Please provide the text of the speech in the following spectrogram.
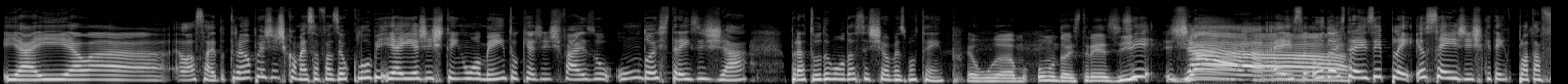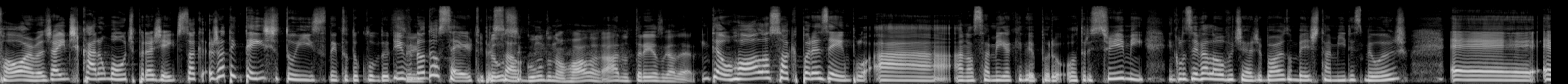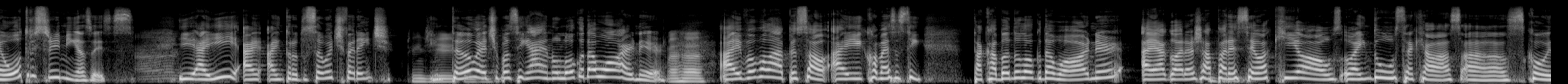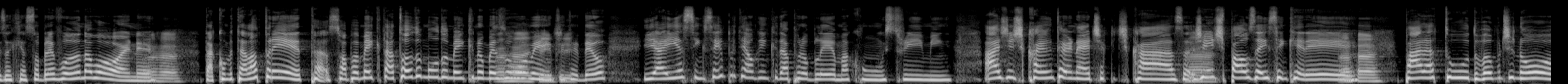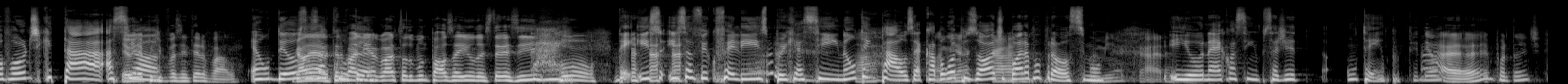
E aí ela, ela sai do trampo e a gente começa a fazer o clube. E aí a gente tem um momento que a gente faz o 1, 2, 3 e já, pra todo mundo assistir ao mesmo tempo. Eu amo. Um, dois, três e. E já! É isso. Um, dois, três e play. Eu sei, gente, que tem plataformas, já indicaram um monte pra gente. Só que eu já tentei instituir isso dentro do Clube do Livro, Sim. não deu certo, E pelo pessoal. segundo não rola? Ah, no três, galera. Então, rola, só que, por exemplo, a, a nossa amiga que veio por outro streaming, inclusive ela ouve o Diário de Bordo, um beijo, Tamires, meu anjo, é, é outro streaming às vezes. E aí a, a introdução é diferente. Entendi, então é entendi. tipo assim, ah, é no logo da Warner. Aham. Aí vamos lá, pessoal. Aí começa assim. Tá acabando o logo da Warner. Aí agora já apareceu aqui, ó, a indústria, aqui, ó, as, as coisas que é sobrevoando a Warner. Aham. Tá com tela preta, só pra meio que tá todo mundo meio que no mesmo Aham, momento, entendi. entendeu? E aí, assim, sempre tem alguém que dá problema com o streaming. Ah, gente, caiu a internet aqui de casa. Ah. Gente, pausei sem querer. Aham. Para tudo, vamos de novo. Onde que tá? Assim, Eu ia ó, pedir pra fazer intervalo. é um Deus Galera, nos acuda. intervalinho agora, todo mundo pausa aí, um, dois, três e. Ai. Pum. Tem- isso, isso eu fico feliz, porque assim, não tem Ah, pausa. Acabou a um minha episódio, cara. bora pro próximo. minha cara. E o Neco, assim, precisa de um tempo, entendeu? Ah, é importante.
